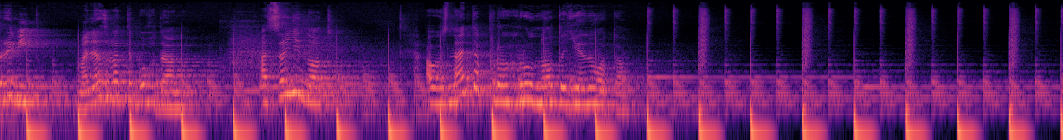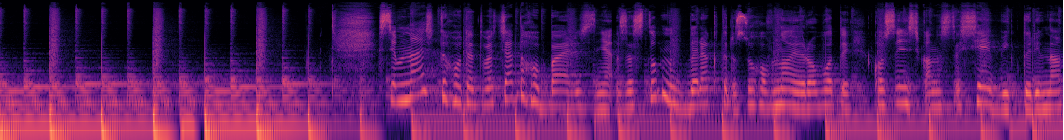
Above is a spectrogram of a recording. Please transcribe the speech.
Привіт! Мене звати Богдан. А це єнот. А ви знаєте про гру нота єнота? – 17 та 20 березня заступник директора з головної роботи Косинська Анастасія Вікторівна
